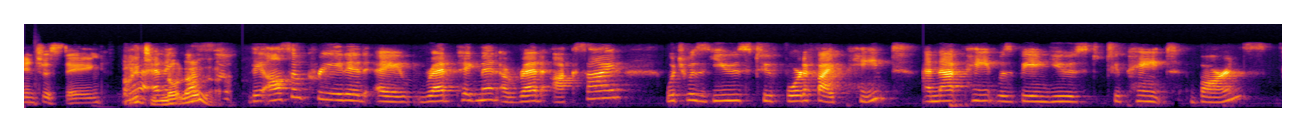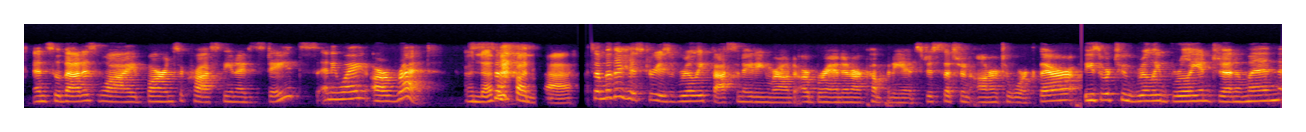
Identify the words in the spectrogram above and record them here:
interesting. I yeah, did not know also, that. They also created a red pigment, a red oxide, which was used to fortify paint. And that paint was being used to paint barns. And so that is why barns across the United States, anyway, are red. Another fun fact. Some of the history is really fascinating around our brand and our company. It's just such an honor to work there. These were two really brilliant gentlemen.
